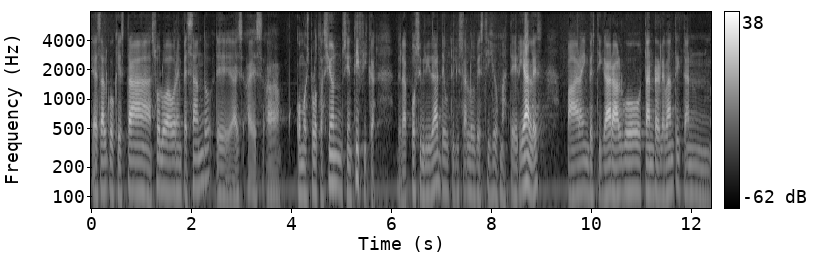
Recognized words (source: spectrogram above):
es algo que está solo ahora empezando de, como explotación científica de la posibilidad de utilizar los vestigios materiales para investigar algo tan relevante y tan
